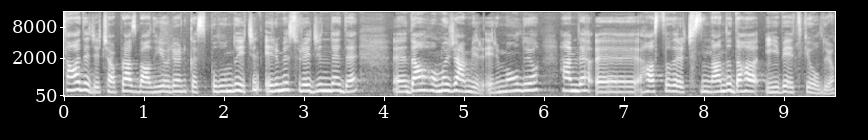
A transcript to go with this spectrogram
sadece çapraz bağlı hyaluronik asit bulunduğu için erime sürecinde de e, daha homojen bir erime oluyor. Hem de e, hastalar açısından da daha iyi bir etki oluyor.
